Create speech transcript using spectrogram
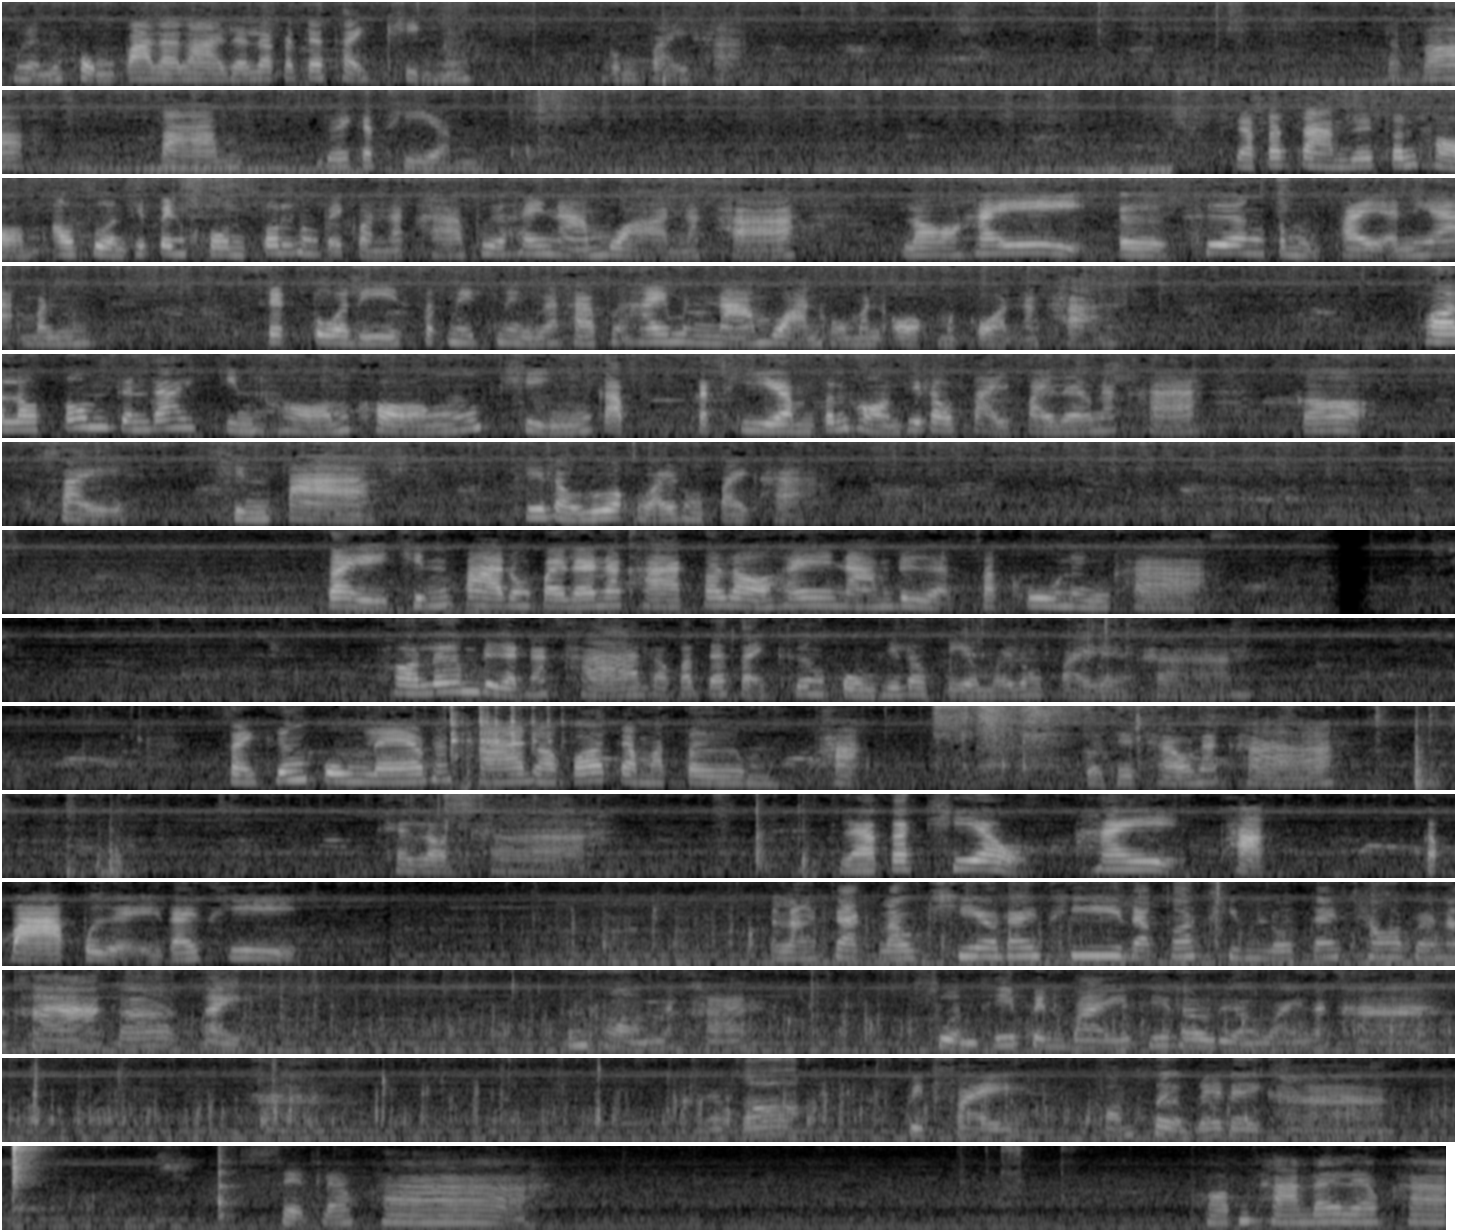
เหมือนผงปลาละลายแล้วเราก็จะใส่ขิงลงไปค่ะ แล้วก็ตามด้วยกระเทียม แล้วก็ตามด้วยต้นหอม เอาส่วนที่เป็นโคนต้นลงไปก่อนนะคะ เพื่อให้น้ำหวานนะคะ รอให้เออเครื่องสมุนไพรอันเนี้ยมันเซ็ตตัวดีสักนิดหนึ่งนะคะ เพื่อให้มันน้ำหวานของมันออกมาก่อนนะคะ พอเราต้มจนได้กลิ่นหอมของขิงกับกระเทียมต้นหอมที่เราใส่ไปแล้วนะคะ ก็ใส่ชิ้นปลาที่เราลวกไว้ลงไปค่ะ ใส่ชิ้นปลาลงไปแล้วนะคะ ก็รอให้น้ำเดือดสักครู่หนึ่งค่ะ พอเริ่มเดือดนะคะ เราก็จะใส่เครื่องปรุงที่เราเตรียมไว้ลงไปเลยค่ะ ใส่เครื่องปรุงแล้วนะคะ เราก็จะมาเติมผักหัวไชเท้านะคะ แครอทค่ะ แล้วก็เคี่ยวให้ผักกับปลาเปื่อยได้ที่ หลังจากเราเคี่ยวได้ที่แล้วก็ชิมรสได้ชอบแล้วนะคะ ก็ใส่ต้นหอมนะคะ ส่วนที่เป็นใบที่เราเหลือไว้นะคะคะแล้วก็ปิดไฟพร้อมเสิร์ฟได้เลยค่ะ เสร็จแล้วค่ะ พร้อมทานได้แล้วค่ะ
